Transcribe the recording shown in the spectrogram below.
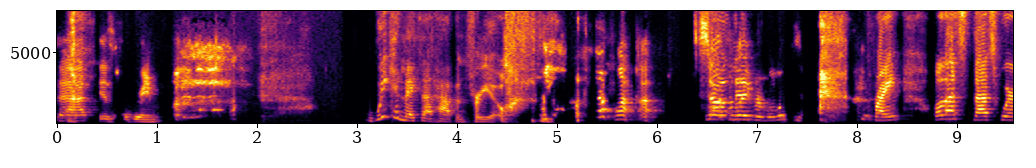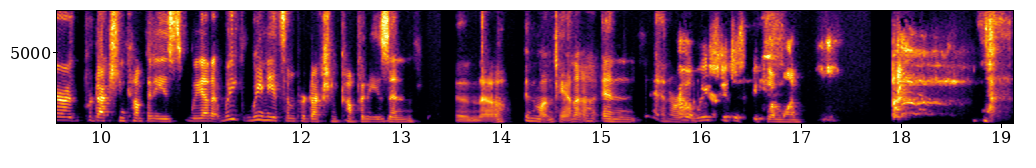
that is my dream. We can make that happen for you. So labor, right? Well that's that's where production companies we gotta we we need some production companies in in uh in montana and and Oh, around. we should just become one.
